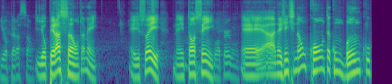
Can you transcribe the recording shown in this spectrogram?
E operação. e operação também. É isso aí, né? Então assim, Boa pergunta. É, a, a gente não conta com banco,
